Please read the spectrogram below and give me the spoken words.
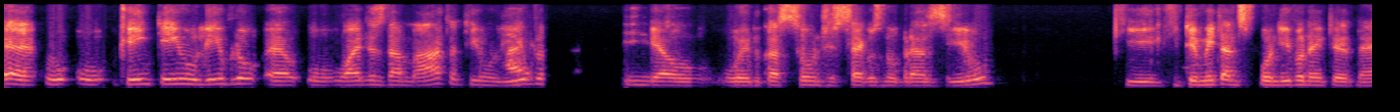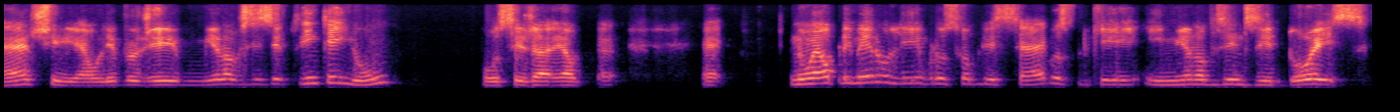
É, o, o quem tem o livro, é o Aides da Mata tem um livro, que é o, o Educação de Cegos no Brasil, que, que também está disponível na internet. É um livro de 1931, ou seja, é, é, é, não é o primeiro livro sobre cegos, porque em 1902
